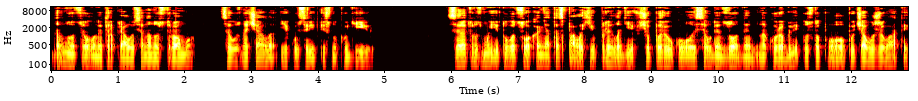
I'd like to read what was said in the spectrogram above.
Давно цього не траплялося на Нострому, це означало якусь рідкісну подію. Серед розмоїтого цокання та спалахів приладів, що переукувалися один з одним, на кораблі поступово почав уживати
